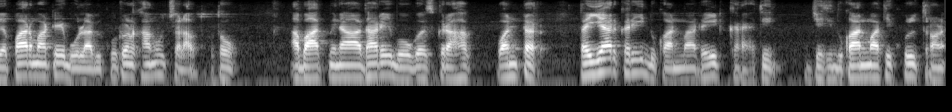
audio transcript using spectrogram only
વેપાર માટે બોલાવી કૂટણખાનું ચલાવતો હતો. આ બાતમીના આધારે બોગસ ગ્રાહક વન્ટર તૈયાર કરી દુકાનમાં રેડ કરાઈ હતી, જેથી દુકાનમાંથી કુલ ત્રણ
